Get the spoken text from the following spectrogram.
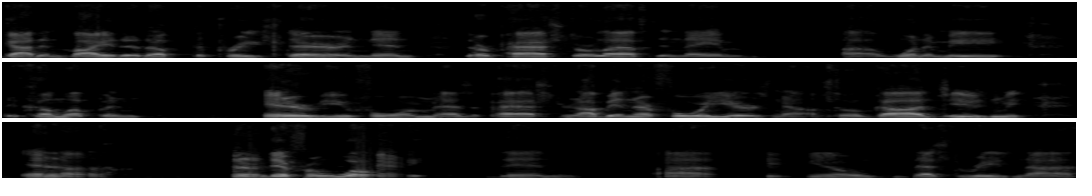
got invited up to preach there, and then their pastor left, and they uh, wanted me to come up and interview for him as a pastor. And I've been there four years now, so God's used me in a in a different way than I, you know. That's the reason I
